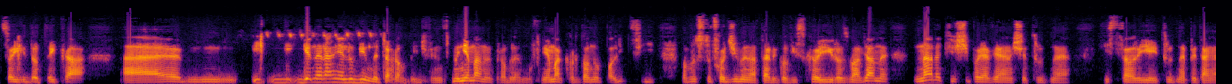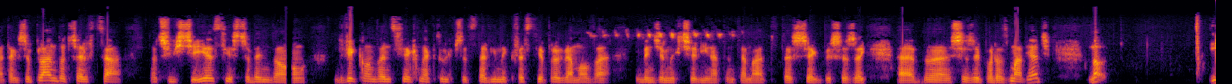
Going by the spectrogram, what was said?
co ich dotyka, e, i generalnie lubimy to robić, więc my nie mamy problemów, nie ma kordonu policji, po prostu wchodzimy na targowisko i rozmawiamy, nawet jeśli pojawiają się trudne historie i trudne pytania. Także plan do czerwca oczywiście jest, jeszcze będą dwie konwencje, na których przedstawimy kwestie programowe i będziemy chcieli na ten temat też jakby szerzej, e, szerzej porozmawiać. No, i,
